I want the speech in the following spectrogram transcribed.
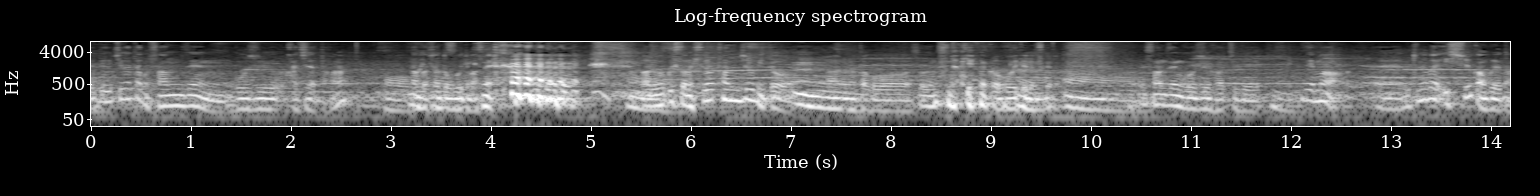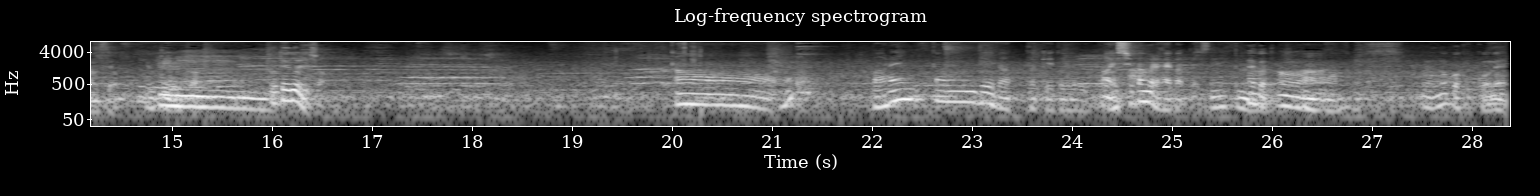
て、はい。でうちが多分3058だったかな。なんかちゃんと覚えてますね。あの僕その人の誕生日と、ん。あのなんかこうそういうのだけなんか覚えてるんですけど、うん。3058で、で。まあ、えーうちの場合1週間遅れたんですよ。予定よりかうん。予定通りでしたああバレンタインデーだったけどあ1週間ぐらい早かったですね、うん。早かった。ああうんなんか結構ね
